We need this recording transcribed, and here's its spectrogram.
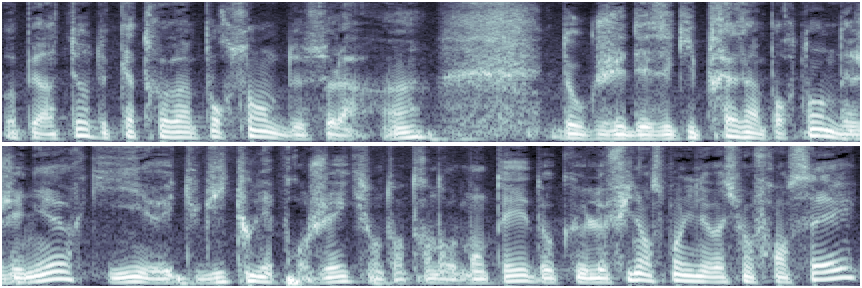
opérateur de 80% de cela. Hein. Donc j'ai des équipes très importantes d'ingénieurs qui euh, étudient tous les projets qui sont en train de remonter. Donc euh, le financement de l'innovation français,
